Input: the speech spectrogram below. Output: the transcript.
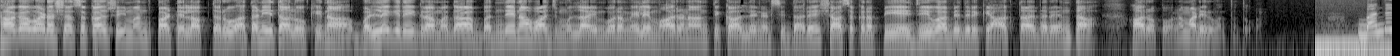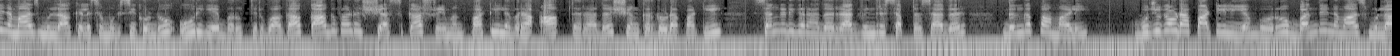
ಕಾಗವಾಡ ಶಾಸಕ ಶ್ರೀಮಂತ್ ಪಾಟೀಲ್ ಆಪ್ತರು ಅಥಣಿ ತಾಲೂಕಿನ ಬಳ್ಳೆಗೆರೆ ಗ್ರಾಮದ ಬಂದೇನವಾಜ್ ಮುಲ್ಲಾ ಎಂಬುವರ ಮೇಲೆ ಮಾರಣಾಂತಿಕ ಹಲ್ಲೆ ನಡೆಸಿದ್ದಾರೆ. ಶಾಸಕರ ಪಿಎ ಜೀವ ಬೆದರಿಕೆ ಆಗ್ತಾ ಇದ್ದಾರೆ ಅಂತ ಆರೋಪವನ್ನು ಮಾಡಿರುವಂಥದ್ದು. ಬಂದೆ ನಮಾಜ್ ಮುಲ್ಲಾ ಕೆಲಸ ಮುಗಿಸಿಕೊಂಡು ಊರಿಗೆ ಬರುತ್ತಿರುವಾಗ ಕಾಗವಾಡ ಶಾಸಕ ಶ್ರೀಮಂತ್ ಪಾಟೀಲ್ ಅವರ ಆಪ್ತರಾದ ಶಂಕರಗೌಡ ಪಾಟೀಲ್, ಸಂಗಡಿಗರಾದ ರಾಘವೇಂದ್ರ ಸಪ್ತಸಾಗರ್, ಗಂಗಪ್ಪ ಮಾಳಿ ಭುಜಗೌಡ ಪಾಟೀಲ್ ಎಂಬುವರು ಬಂದೆ ನಮಾಜ್ ಮುಲ್ಲಾ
